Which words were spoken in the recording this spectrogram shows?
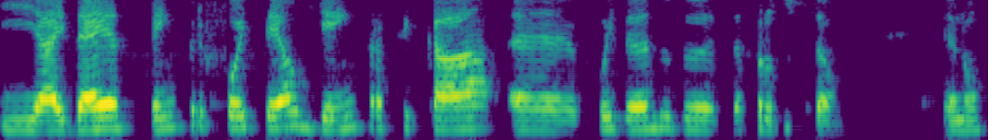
e a ideia sempre foi ter alguém para ficar é, cuidando do, da produção. Eu não,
